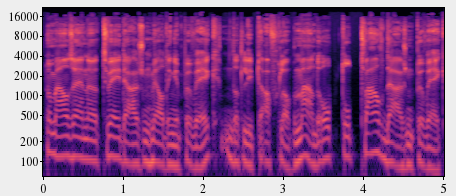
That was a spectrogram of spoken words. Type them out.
Normaal zijn er 2000 meldingen per week. Dat liep de afgelopen maanden op tot 12.000 per week.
